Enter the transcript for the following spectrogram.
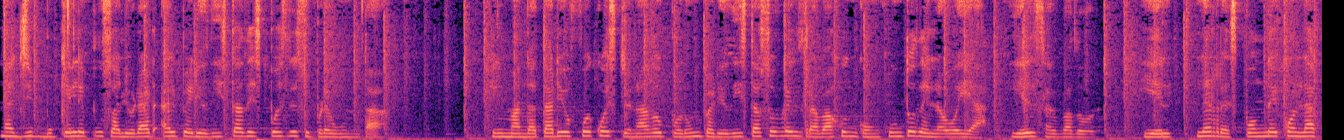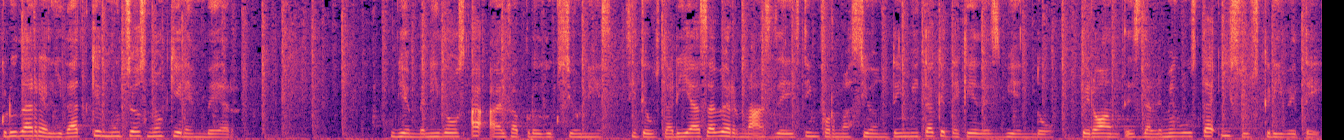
Nayib Bukele puso a llorar al periodista después de su pregunta. El mandatario fue cuestionado por un periodista sobre el trabajo en conjunto de la OEA y El Salvador, y él le responde con la cruda realidad que muchos no quieren ver. Bienvenidos a Alfa Producciones. Si te gustaría saber más de esta información, te invito a que te quedes viendo. Pero antes dale me gusta y suscríbete,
